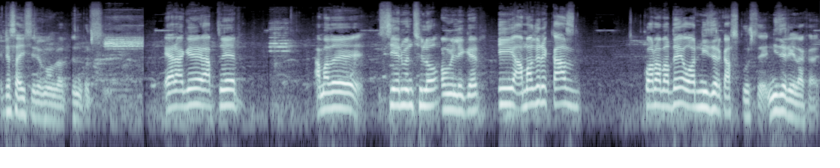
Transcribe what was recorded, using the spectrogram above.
এটা চাইছিলাম আমরা আবেদন করছি। এর আগে আপনার আমাদের চেয়ারম্যান ছিল আওয়ামী লীগের আমাদের কাজ করা বাদে ওর নিজের কাজ করছে, নিজের এলাকায়।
